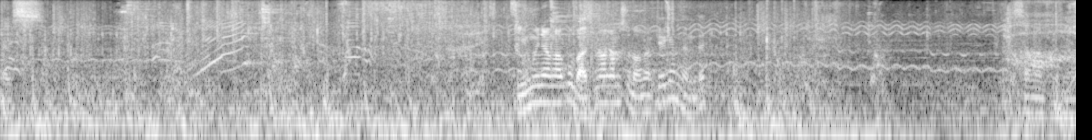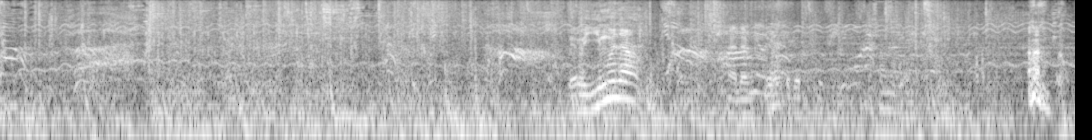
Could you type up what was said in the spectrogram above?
나이스. 이문양하고 마지막 함수 넣으면 깨겠는데? 이상한 소리야. 이거 이문양 네, 네, 네.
